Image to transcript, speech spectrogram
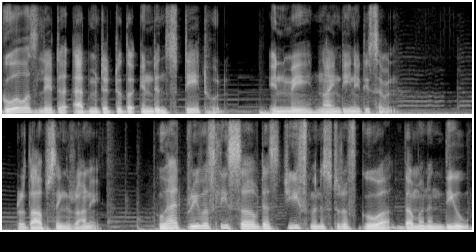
Goa was later admitted to the Indian statehood in May 1987. Pratap Singh Rane, who had previously served as Chief Minister of Goa, Daman and Diu,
